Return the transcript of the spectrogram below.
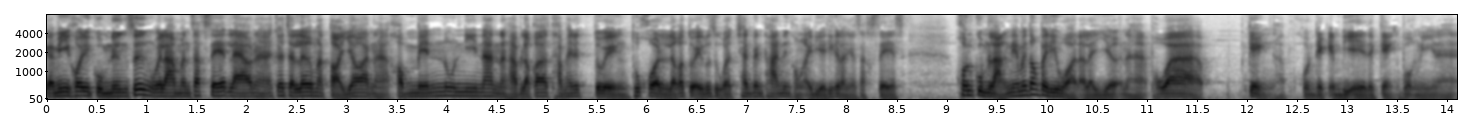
ก็มีคนอีกกลุ่มหนึ่งซึ่งเวลามัน success แล้วนะฮะก็จะเริ่มมาต่อยอดนะฮะคอมเมนต์นู่นนี่นั่นนะครับแล้วก็ทำให้ตัวเองทุกคนแล้วก็ตัวเองรู้สึกว่าฉันเป็น part หนึ่งของไอเดียที่กำลังจะ success คนกลุ่มหลังเนี่ยไม่ต้องไป reward อะไรเยอะนะฮะเพราะว่าเก่งครับคนเด็ก MBA จะเก่งพวกนี้นะฮะ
